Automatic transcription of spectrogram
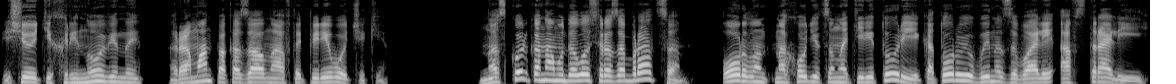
Еще эти хреновины». Роман показал на автопереводчике. Насколько нам удалось разобраться, Орланд находится на территории, которую вы называли Австралией.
